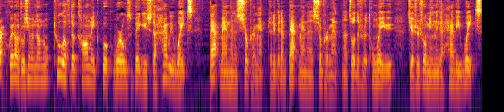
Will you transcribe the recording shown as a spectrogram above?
听英语预约，晚上不瞌睡，白天睡得香。Alright，回到主新闻当中，Two of the comic book world's biggest heavyweights Batman and Superman，这里边的 Batman and Superman，那做的是同位语，解释说明那个 heavyweights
